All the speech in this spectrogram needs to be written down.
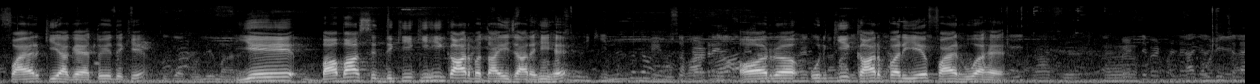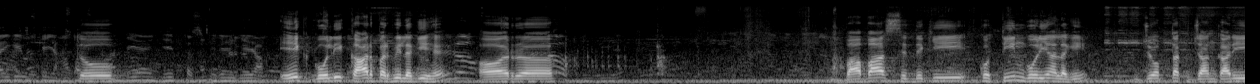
फायर किया गया है। तो ये देखिए ये बाबा सिद्दीकी की ही कार बताई जा रही है और उनकी कार पर ये फायर हुआ है। तो एक गोली कार पर भी लगी है और बाबा सिद्दीकी को तीन गोलियाँ लगी, जो अब तक जानकारी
